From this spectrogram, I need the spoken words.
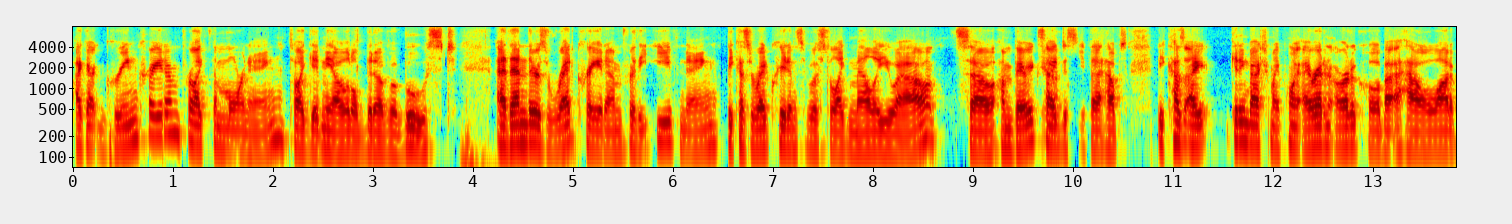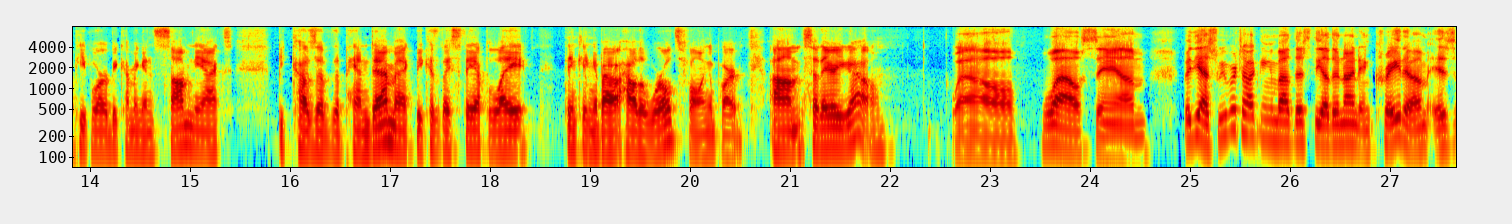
I got green kratom for like the morning to like give me a little bit of a boost. And then there's red kratom for the evening because red kratom is supposed to like mellow you out. So I'm very excited to see if that helps because I getting back to my point, I read an article about how a lot of people are becoming insomniacs because of the pandemic because they stay up late thinking about how the world's falling apart. Um, so there you go. Wow. Wow, Sam. But yes, we were talking about this the other night, and kratom is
